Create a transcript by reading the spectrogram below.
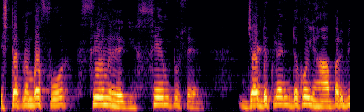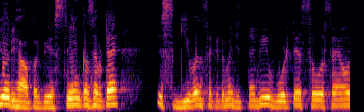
स्टेप नंबर फोर सेम रहेगी same to same Z equivalent देखो यहाँ पर भी और यहाँ पर भी है। सेम कंसेप्ट है। इस गिवन सर्किट में जितने भी वोल्टेज सोर्स हैं और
